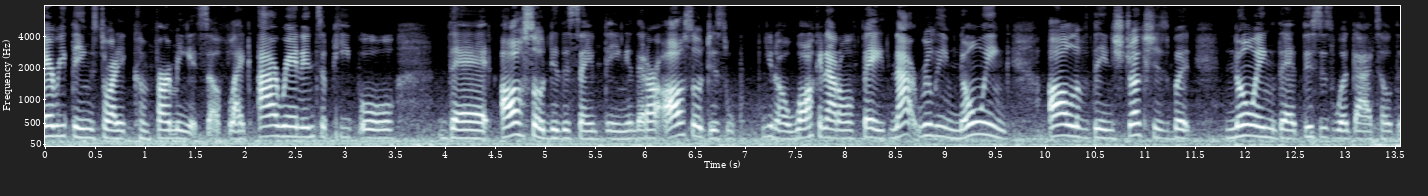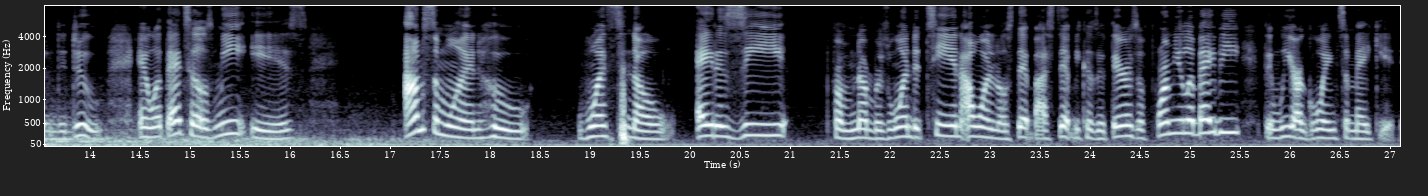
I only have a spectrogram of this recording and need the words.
everything started confirming itself. Like I ran into people that also did the same thing and that are also just, you know, walking out on faith, not really knowing all of the instructions, but knowing that this is what God told them to do. And what that tells me is I'm someone who wants to know A to Z from numbers one to 10. I want to know step by step because if there is a formula, baby, then we are going to make it.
